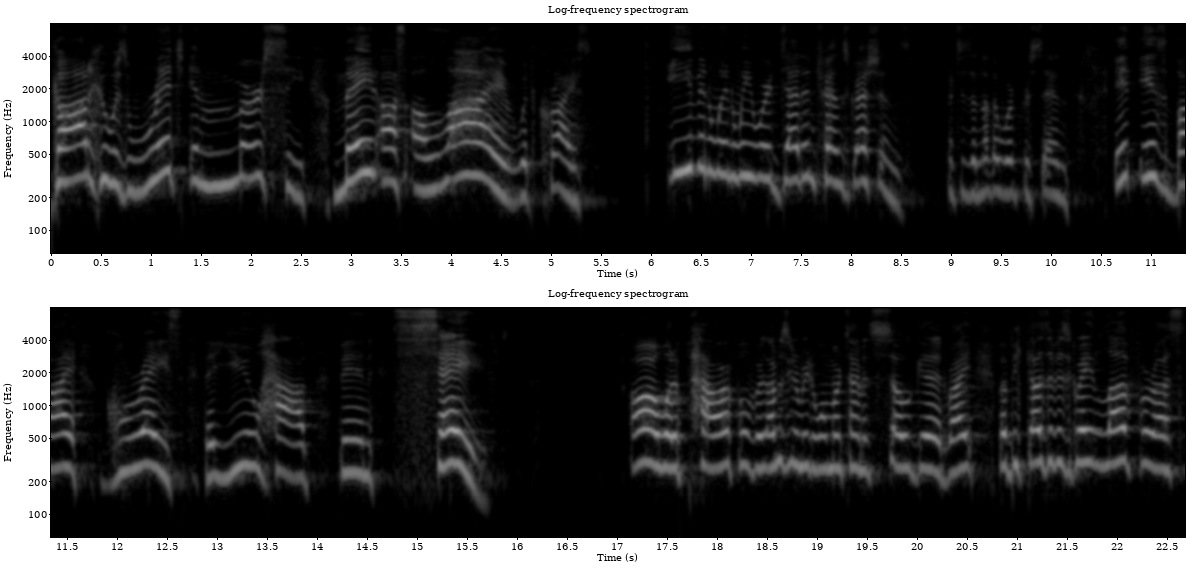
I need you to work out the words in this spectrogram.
God, who is rich in mercy, made us alive with Christ, even when we were dead in transgressions, which is another word for sin. It is by grace that you have been saved. Oh, what a powerful verse. I'm just going to read it one more time. It's so good, right? But because of his great love for us,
